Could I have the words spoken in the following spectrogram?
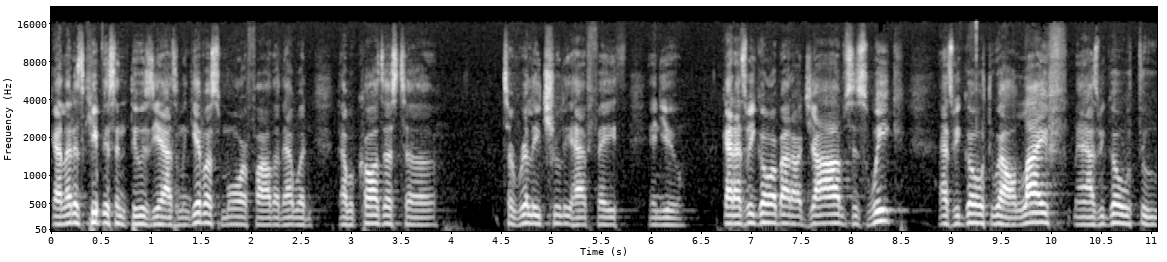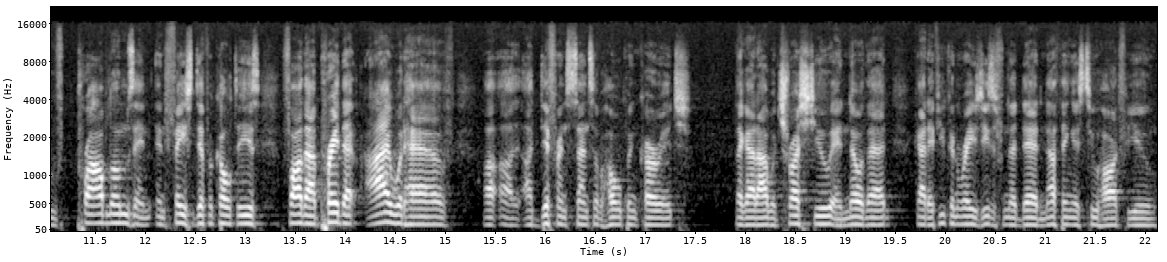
God, let us keep this enthusiasm and give us more, Father, that would, that would cause us to, to really truly have faith in you. God, as we go about our jobs this week, as we go through our life, and as we go through problems and, and face difficulties, Father, I pray that I would have a, a, a different sense of hope and courage. That, God, I would trust you and know that, God, if you can raise Jesus from the dead, nothing is too hard for you.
